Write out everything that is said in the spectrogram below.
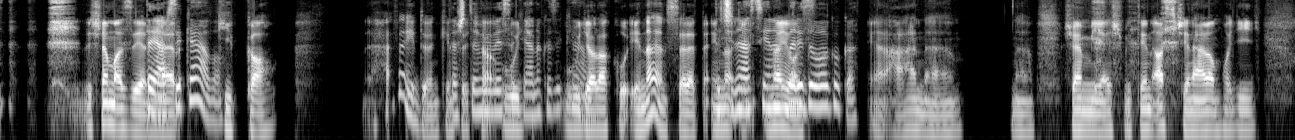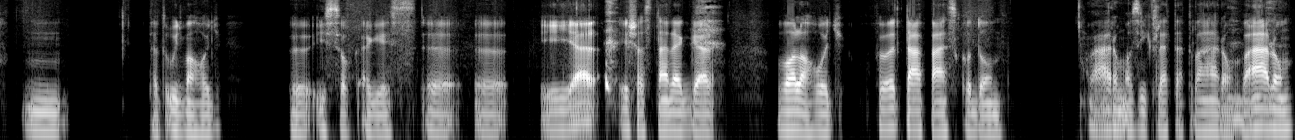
és nem azért, Te mert Ikába? kipka, hát időnként, hogyha úgy, az Ikába? úgy alakul. Én nagyon szeretem. Te én na- csinálsz ilyen nagyon emberi dolgokat? Ja, hát nem, nem, semmi ilyesmit. Én azt csinálom, hogy így, mm, tehát úgy van, hogy ö, iszok egész ö, ö, éjjel, és aztán reggel valahogy föltápászkodom, várom az ikletet, várom, várom,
